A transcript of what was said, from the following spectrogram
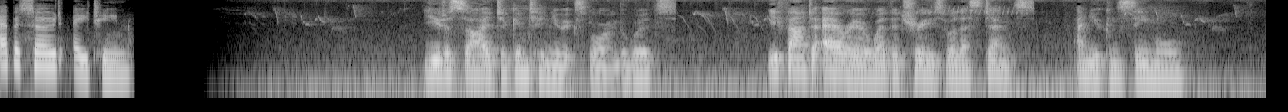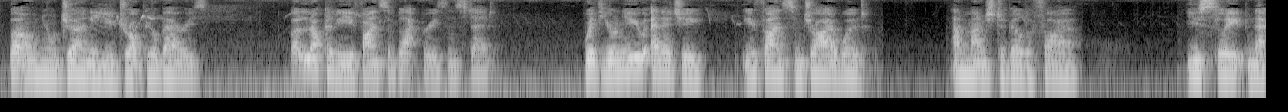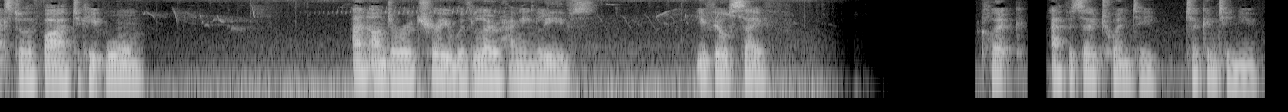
Episode 18. You decide to continue exploring the woods. You found an area where the trees were less dense and you can see more. But on your journey, you drop your berries. But luckily, you find some blackberries instead. With your new energy, you find some drier wood and manage to build a fire. You sleep next to the fire to keep warm and under a tree with low hanging leaves. You feel safe. Click episode 20 to continue.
